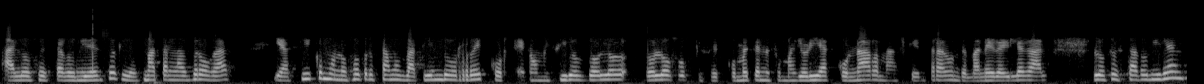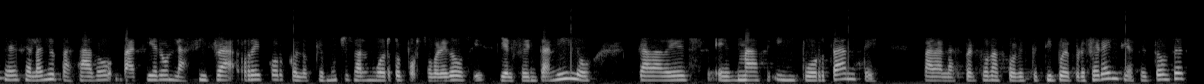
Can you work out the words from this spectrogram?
a los estadounidenses les matan las drogas y así como nosotros estamos batiendo récord en homicidios dolosos que se cometen en su mayoría con armas que entraron de manera ilegal, los estadounidenses el año pasado batieron la cifra récord con los que muchos han muerto por sobredosis y el fentanilo cada vez es más importante para las personas con este tipo de preferencias. Entonces,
